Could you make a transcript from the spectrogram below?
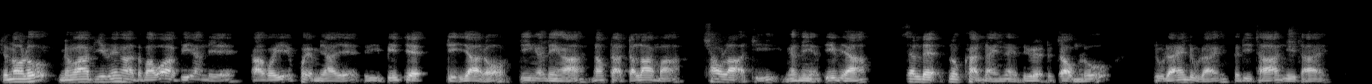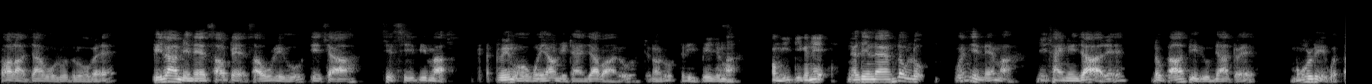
ကျွန်တော်တို့မြန်မာပြည်တွင်းကတဘာဝဘေးအန္တရာယ်ကာကွယ်ရေးအဖွဲ့များရဲ့ဒီပေးချက်တွေရတော့ဒီငလင်ဟာနောက်ထပ်တစ်လမှ6လအထိငလင်အသေးများဆက်လက်လှုပ်ခတ်နိုင်တဲ့ဒီအတွက်ကြောင့်မလို့ လူတိုင်းလူတိုင်းတတိထားနေတိုင်းသွားလာကြဖို့လိုသလိုပဲဘီလာမြင်နဲ့စောက်တဲ့အစာအုပ်တွေကိုတေချာစစ်ဆေးပြီးမှအတွင်းကိုဝင်ရောက်နေထိုင်ကြပါလို့ကျွန်တော်တို့သတိပေးကြမှာ။ဟောမီဒီကနေ့ငလင်လန်လှုပ်လို့ဝင်းကျင်ထဲမှာနေထိုင်နေကြရတယ်လောက်သားပြည်သူများအတွက်မိုးလေဝသ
